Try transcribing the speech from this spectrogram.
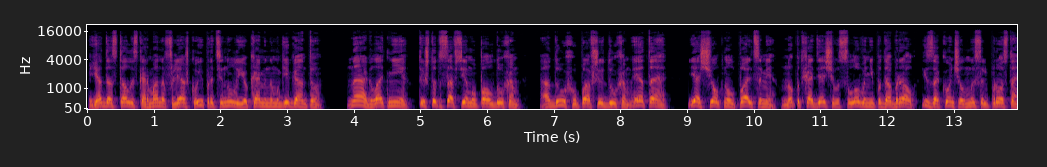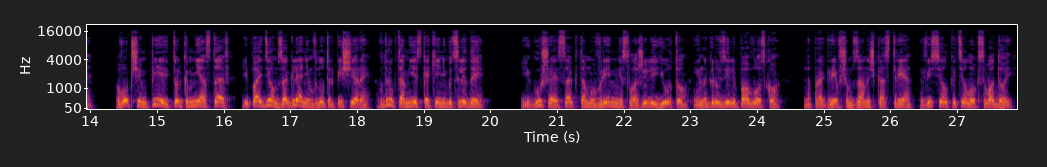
Я достал из кармана фляжку и протянул ее каменному гиганту. «На, глотни, ты что-то совсем упал духом. А дух, упавший духом, это...» Я щелкнул пальцами, но подходящего слова не подобрал и закончил мысль просто. «В общем, пей, только мне оставь, и пойдем заглянем внутрь пещеры, вдруг там есть какие-нибудь следы». Ягуша и Айсак к тому времени сложили юрту и нагрузили повозку. На прогревшем за ночь костре висел котелок с водой.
